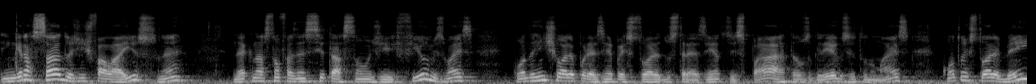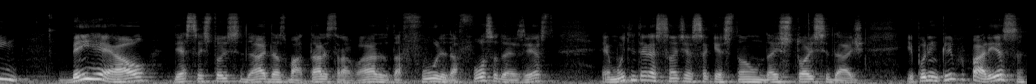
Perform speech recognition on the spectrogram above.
é, engraçado a gente falar isso, né? Não é que nós estamos fazendo citação de filmes, mas quando a gente olha, por exemplo, a história dos 300 de Esparta, os gregos e tudo mais, conta uma história bem, bem real dessa historicidade, das batalhas travadas, da fúria, da força do exército. É muito interessante essa questão da historicidade. E por incrível que pareça,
